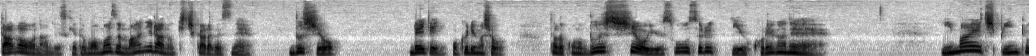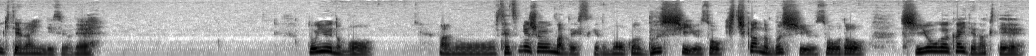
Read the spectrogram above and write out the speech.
ダバオなんですけども、まずマニラの基地からですね、物資をレイテに送りましょう。ただこの物資を輸送するっていう、これがね、いまいちピンときてないんですよね。というのも、あの、説明書を読んだんですけども、この物資輸送、基地間の物資輸送の仕様が書いてなくて、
